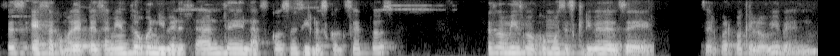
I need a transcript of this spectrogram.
entonces eso, como del pensamiento universal de las cosas y los conceptos, es lo mismo como se escribe desde, el cuerpo que lo vive, ¿no?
